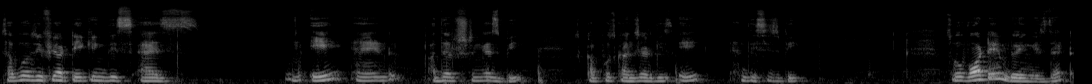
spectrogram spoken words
Suppose if you are taking this as a and other string as b suppose consider this a and this is b. So what i am doing is that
